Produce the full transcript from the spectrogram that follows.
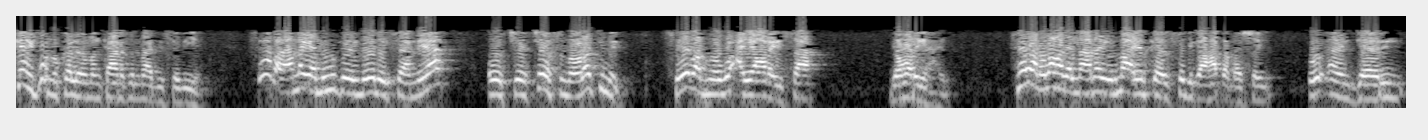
kayfa nukalimu man kana fi lmahdi sabiya seebaad annagaa nagu dheeldheelaysaa miya oo jees jees noola timid seebaad noogu cayaaraysaa gabar yahay. Seebaan ula hadalna anaga ilmaha yarkaa sabigaa hadda dhashay oo aan gaarin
